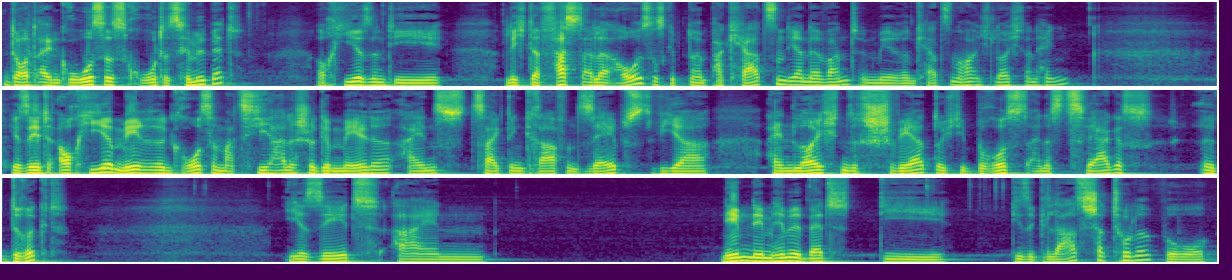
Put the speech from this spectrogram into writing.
dort ein großes rotes Himmelbett. Auch hier sind die Lichter fast alle aus. Es gibt nur ein paar Kerzen, die an der Wand in mehreren Kerzenleuchtern hängen. Ihr seht auch hier mehrere große martialische Gemälde. Eins zeigt den Grafen selbst, wie er ein leuchtendes Schwert durch die Brust eines Zwerges äh, drückt. Ihr seht ein neben dem Himmelbett die diese Glasschatulle, wo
